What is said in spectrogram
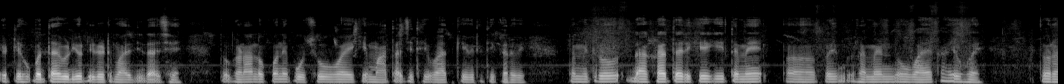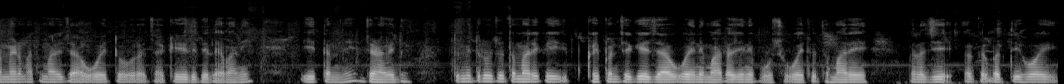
એટલે હું બધા વીડિયો ડિલીટ મારી દીધા છે. તો ઘણા લોકોને પૂછવું હોય કે માતાજીથી વાત કેવી રીતે કરવી? તો મિત્રો, દાખલા તરીકે કે તમે કોઈ રમેણનું વાયક આવ્યું હોય, તો રમેણમાં તમારે જવું હોય તો રજા કેવી રીતે લેવાની એ તમને જણાવી દઉં. તો મિત્રો, જો તમારે કંઈ કંઈ પણ જગ્યાએ જવું હોય અને માતાજીને પૂછવું હોય તો તમારે પહેલાં જે અગરબત્તી હોય,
